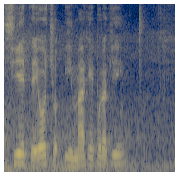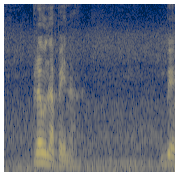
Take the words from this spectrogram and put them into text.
7, 8 y más que hay por aquí. Pero una pena. Bien,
